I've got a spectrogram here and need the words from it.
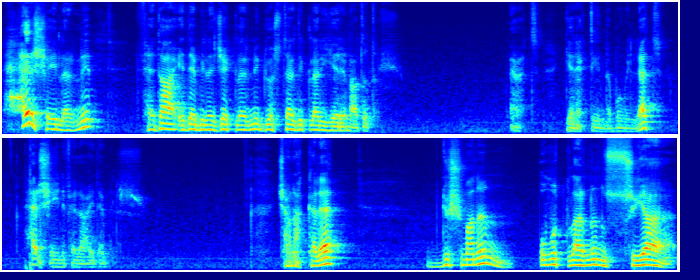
her şeylerini feda edebileceklerini gösterdikleri yerin adıdır. Evet, gerektiğinde bu millet her şeyini feda edebilir. Çanakkale düşmanın umutlarının suya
